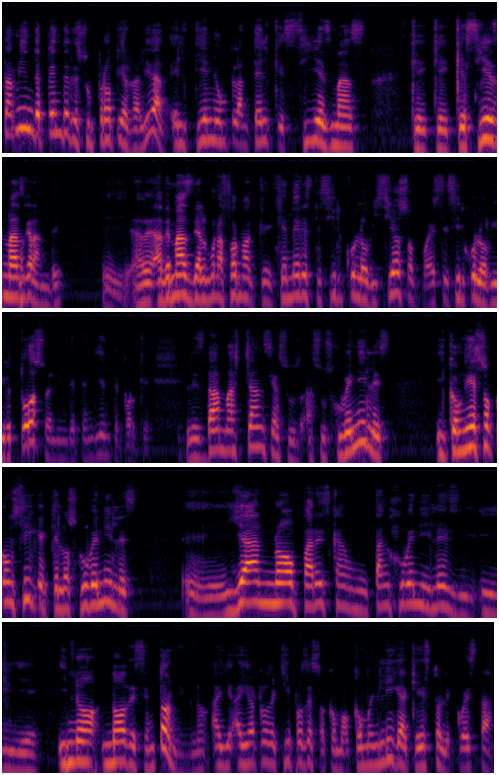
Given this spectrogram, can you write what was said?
también depende de su propia realidad. Él tiene un plantel que sí es más, que, que, que sí es más grande eh, además de alguna forma que genere este círculo vicioso, pues este círculo virtuoso el Independiente, porque les da más chance a sus, a sus juveniles y con eso consigue que los juveniles eh, ya no parezcan tan juveniles y, y, no, no desentonen, ¿no? Hay, hay, otros equipos de eso, como, como en Liga, que esto le cuesta,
